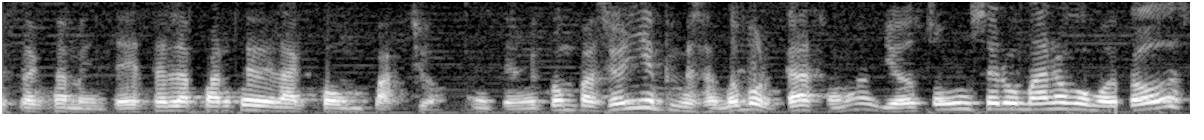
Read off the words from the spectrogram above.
Exactamente, esa es la parte de la compasión, tener compasión y empezando por casa, ¿no? Yo soy un ser humano como todos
